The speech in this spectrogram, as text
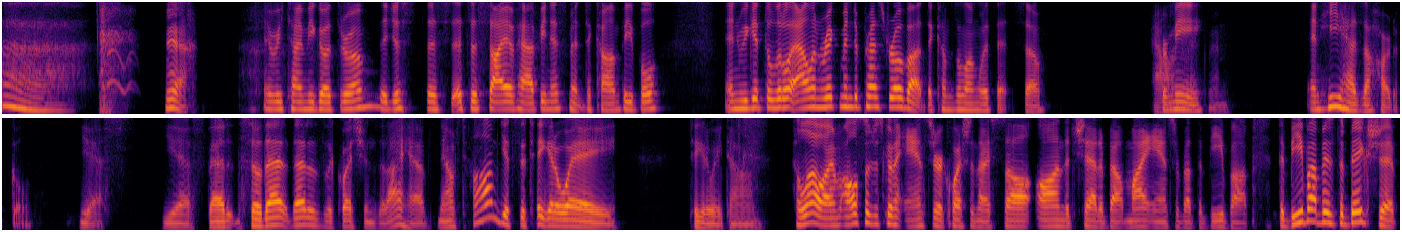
Ah. yeah, Every time you go through them, they just this it's a sigh of happiness meant to calm people. And we get the little Alan Rickman depressed robot that comes along with it. So, For me. Rickman. and he has a heart of gold. Yes. Yes. That so that that is the questions that I have. Now Tom gets to take it away. Take it away, Tom. Hello, I'm also just going to answer a question that I saw on the chat about my answer about the Bebop. The Bebop is the big ship,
